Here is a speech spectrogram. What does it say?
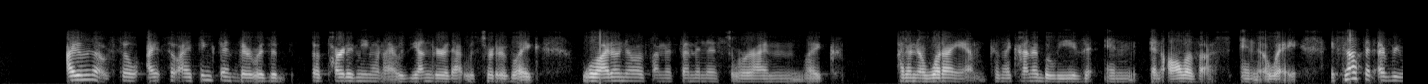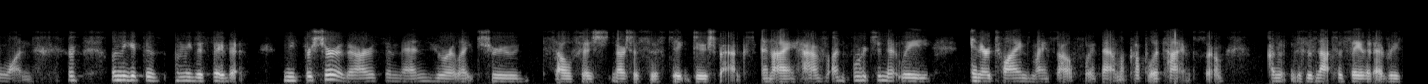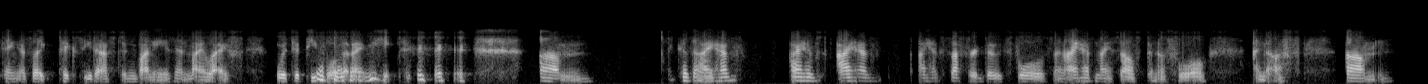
I don't know. So I so I think that there was a, a part of me when I was younger that was sort of like, well, I don't know if I'm a feminist or I'm like I don't know what I am because I kind of believe in in all of us in a way. It's not that everyone. let me get this. Let me just say this. I mean, for sure, there are some men who are like true selfish, narcissistic douchebags, and I have unfortunately intertwined myself with them a couple of times. So um, this is not to say that everything is like pixie dust and bunnies in my life with the people that I meet, um, because I have, I have, I have, I have suffered those fools, and I have myself been a fool enough. Um,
